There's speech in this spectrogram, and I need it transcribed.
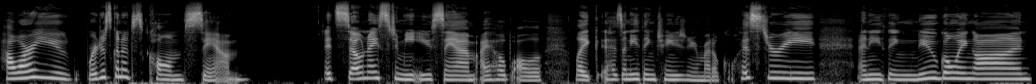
How are you? We're just going to call him Sam. It's so nice to meet you, Sam. I hope all, like, has anything changed in your medical history? Anything new going on?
